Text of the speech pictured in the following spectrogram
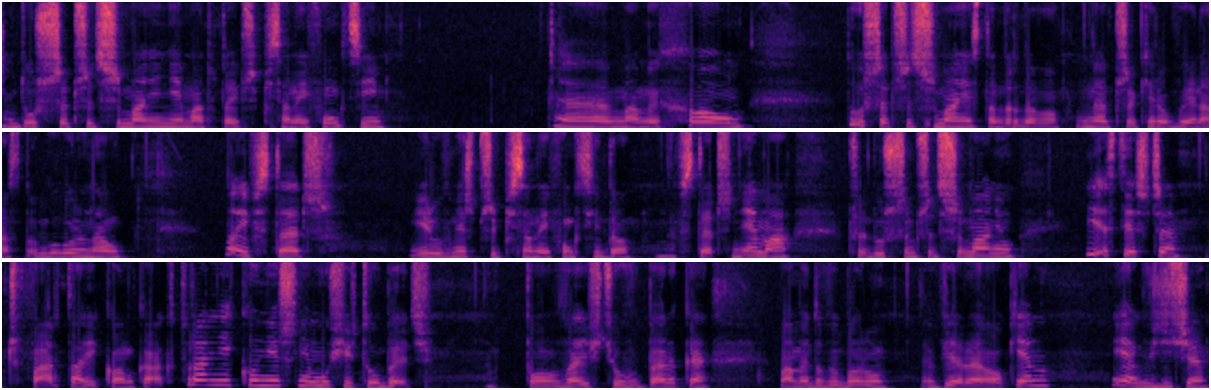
Dłuższe przytrzymanie nie ma tutaj przypisanej funkcji. E, Mamy Home. Dłuższe przytrzymanie standardowo przekierowuje nas do Google Now. No i wstecz. I również przypisanej funkcji do wstecz nie ma przy dłuższym przytrzymaniu. Jest jeszcze czwarta ikonka, która niekoniecznie musi tu być po wejściu w belkę mamy do wyboru wiele okien. I jak widzicie,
